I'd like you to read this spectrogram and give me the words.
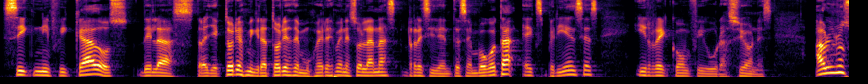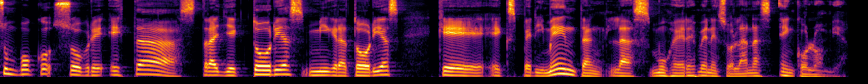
significados de las trayectorias migratorias de mujeres venezolanas residentes en Bogotá, experiencias y reconfiguraciones. Háblanos un poco sobre estas trayectorias migratorias que experimentan las mujeres venezolanas en Colombia.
